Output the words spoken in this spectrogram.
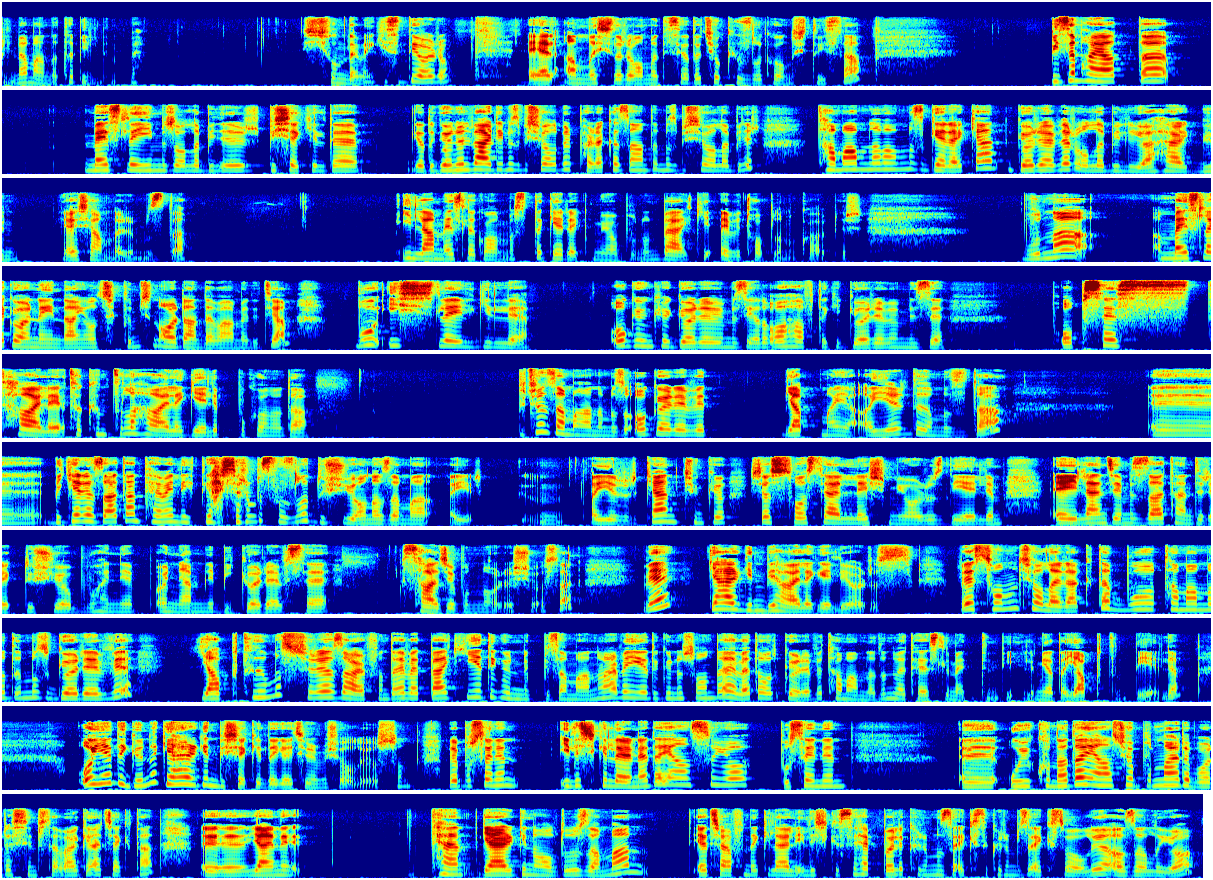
Bilmem anlatabildim mi? şunu demek istiyorum. Eğer anlaşılır olmadıysa ya da çok hızlı konuştuysam. Bizim hayatta mesleğimiz olabilir, bir şekilde ya da gönül verdiğimiz bir şey olabilir, para kazandığımız bir şey olabilir. Tamamlamamız gereken görevler olabiliyor her gün yaşamlarımızda. İlla meslek olması da gerekmiyor bunun. Belki evi toplamak olabilir. Buna meslek örneğinden yola çıktığım için oradan devam edeceğim. Bu işle ilgili o günkü görevimizi ya da o haftaki görevimizi obses hale, takıntılı hale gelip bu konuda bütün zamanımızı o görevi yapmaya ayırdığımızda e, bir kere zaten temel ihtiyaçlarımız hızla düşüyor ona zaman ayır, ayırırken. Çünkü işte sosyalleşmiyoruz diyelim. Eğlencemiz zaten direkt düşüyor. Bu hani önemli bir görevse sadece bununla uğraşıyorsak ve gergin bir hale geliyoruz ve sonuç olarak da bu tamamladığımız görevi yaptığımız süre zarfında evet belki 7 günlük bir zaman var ve 7 günün sonunda evet o görevi tamamladın ve teslim ettin diyelim ya da yaptın diyelim. O 7 günü gergin bir şekilde geçirmiş oluyorsun ve bu senin ilişkilerine de yansıyor. Bu senin e, uykuna da yansıyor. Bunlar da bu arada Sims'te var gerçekten. E, yani ten gergin olduğu zaman etrafındakilerle ilişkisi hep böyle kırmızı eksi kırmızı eksi oluyor, azalıyor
